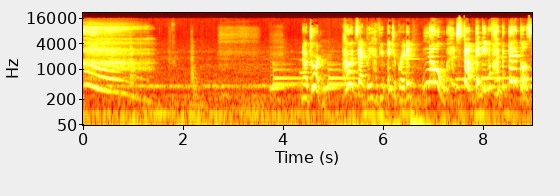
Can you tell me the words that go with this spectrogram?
Now, Jordan, how exactly have you integrated? No! Stop thinking of hypotheticals!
